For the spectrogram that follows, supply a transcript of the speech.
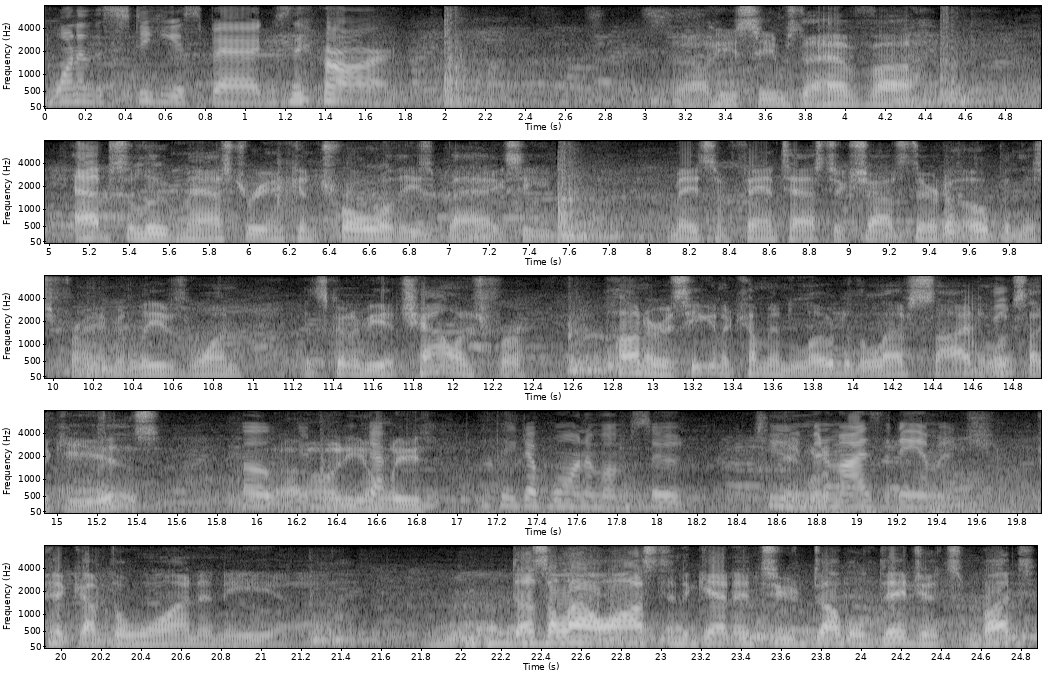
one of the stickiest bags there are. Well, he seems to have uh, absolute mastery and control of these bags. He made some fantastic shots there to open this frame and leaves one that's going to be a challenge for Hunter. Is he going to come in low to the left side? It looks like he is. Oh, Oh, and he got- only- picked up one of them, so to- minimize the damage. Pick up the one, and he uh, does allow Austin to get into double digits, but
